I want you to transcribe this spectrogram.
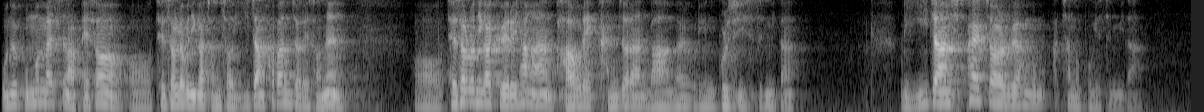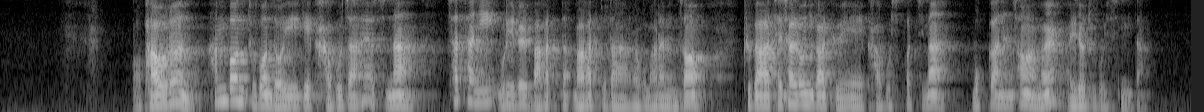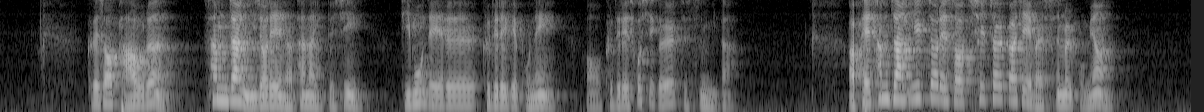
오늘 본문 말씀 앞에서 어, 데살로니가 전서 2장 하반절에서는 어, 데살로니가 교회를 향한 바울의 간절한 마음을 우리는 볼 수 있습니다. 우리 2장 18절을 한번 같이 한번 보겠습니다. 어, 바울은 한 번, 두 번 너희에게 가고자 하였으나 사탄이 우리를 막았다, 막았도다라고 말하면서 그가 데살로니가 교회에 가고 싶었지만 못 가는 상황을 알려주고 있습니다. 그래서 바울은 3장 2절에 나타나 있듯이 디모데를 그들에게 보내 어, 그들의 소식을 듣습니다. 앞에 3장 1절에서 7절까지의 말씀을 보면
